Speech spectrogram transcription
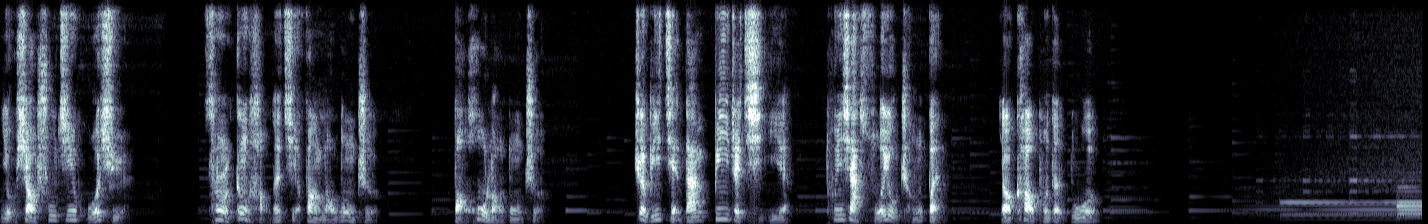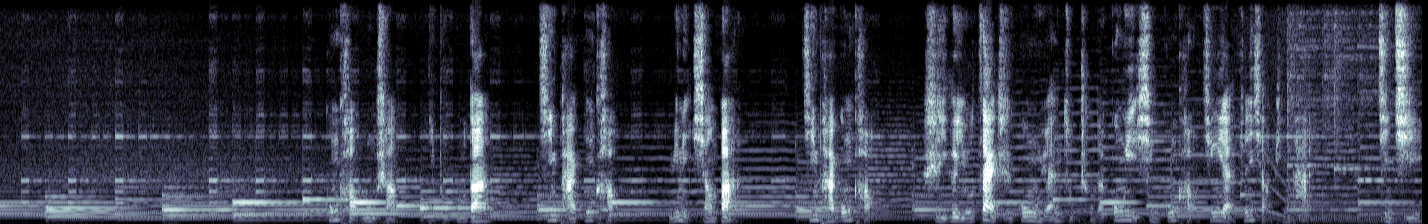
有效舒筋活血，从而更好的解放劳动者，保护劳动者。这比简单逼着企业吞下所有成本要靠谱得多。公考路上你不孤单，金牌公考与你相伴。金牌公考是一个由在职公务员组成的公益性公考经验分享平台。近期，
